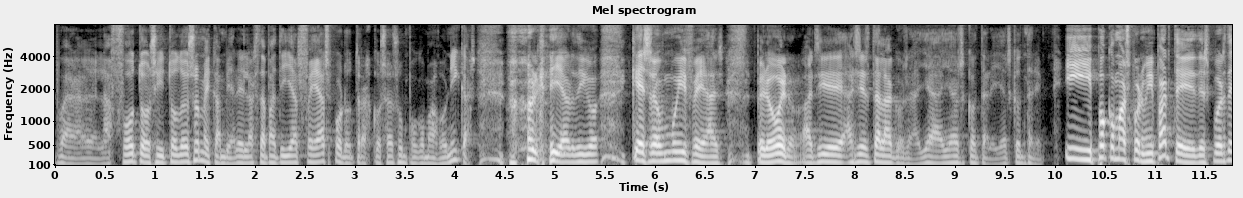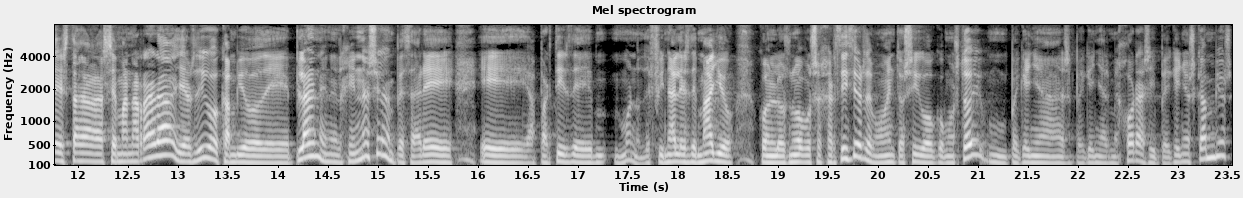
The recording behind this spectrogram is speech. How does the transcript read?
para las fotos y todo eso, me cambiaré las zapatillas feas por otras cosas un poco más bonitas, porque ya os digo que son muy feas. Pero bueno, así, así está la cosa, ya, ya os contaré, ya os contaré. Y poco más por mi parte, después de esta semana rara, ya os digo, cambio de plan en el gimnasio, empezaré eh, a partir de, bueno, de finales de mayo con los nuevos ejercicios, de momento sigo como estoy, pequeñas, pequeñas mejoras y pequeños cambios.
